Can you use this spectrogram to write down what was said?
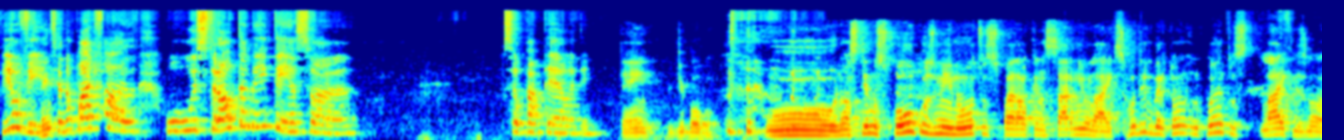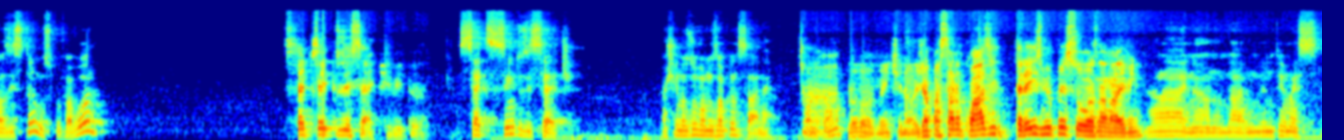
Viu, Vi? Você não pode falar. O, o Stroll também tem a sua seu papel ali. Tem, de bobo. O, nós temos poucos minutos para alcançar mil likes. Rodrigo Berton, em quantos likes nós estamos, por favor? 707, Vitor. 707. Acho que nós não vamos alcançar, né? Ah, então... Provavelmente não. Já passaram quase 3 mil pessoas na live, hein? Ai, não, não dá, não tem mais.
